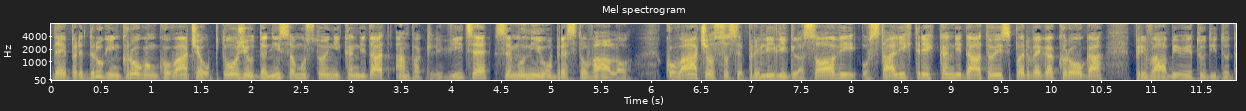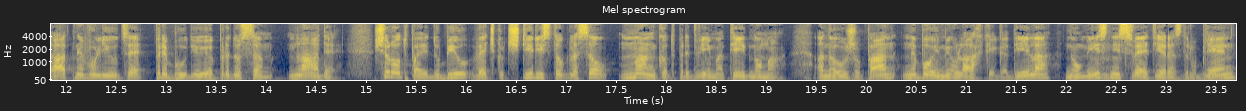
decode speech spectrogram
Da je pred drugim krogom Kovača obtožil, da ni samostojni kandidat, ampak levice, se mu ni obrestovalo. Kovačev so se prelili glasovi ostalih treh kandidatov iz prvega kroga, privabil je tudi dodatne voljivce, prebudil je predvsem mlade. Šrot pa je dobil več kot 400 glasov, manj kot pred dvema tednoma. A nov župan ne bo imel lahkega dela, nov mestni svet je razdrobljen,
